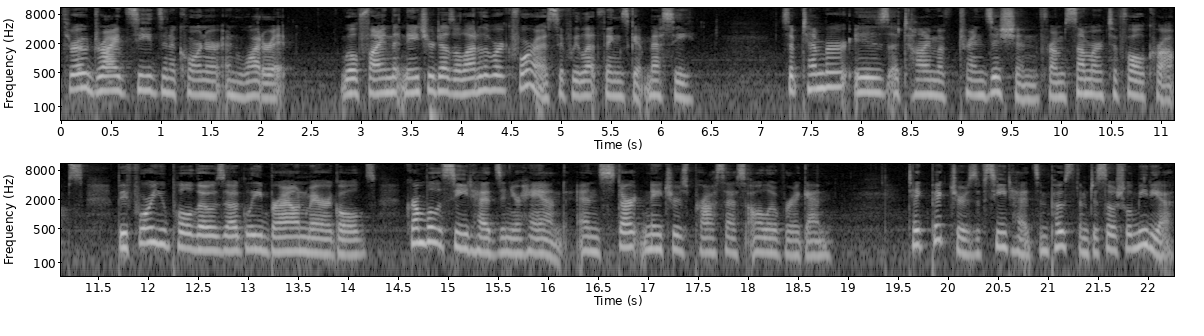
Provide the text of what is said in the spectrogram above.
Throw dried seeds in a corner and water it. We'll find that nature does a lot of the work for us if we let things get messy. September is a time of transition from summer to fall crops. Before you pull those ugly brown marigolds, crumble the seed heads in your hand and start nature's process all over again. Take pictures of seed heads and post them to social media.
